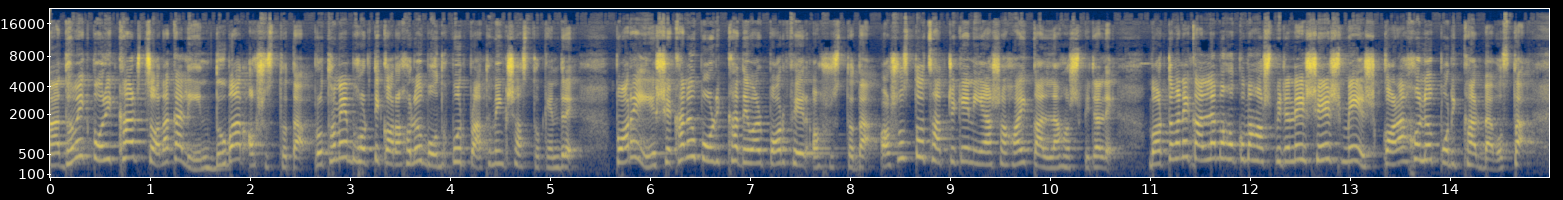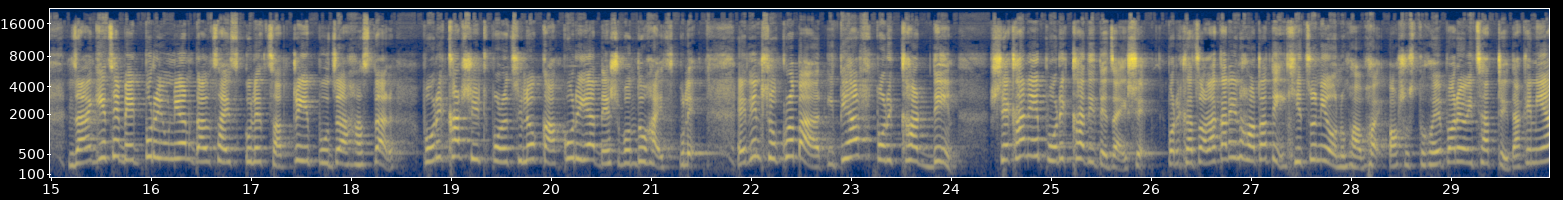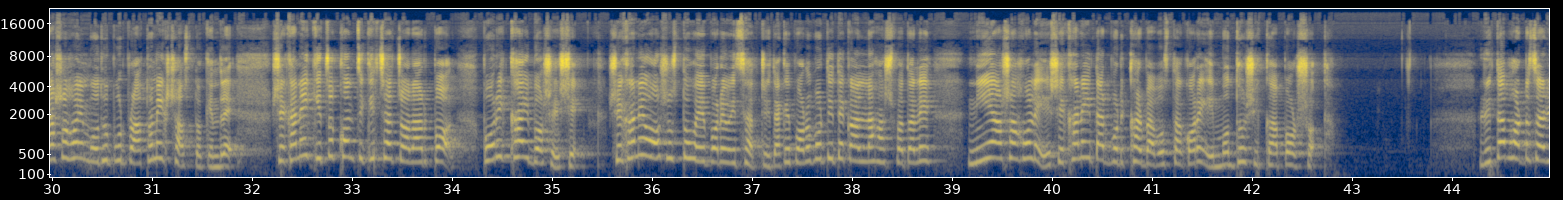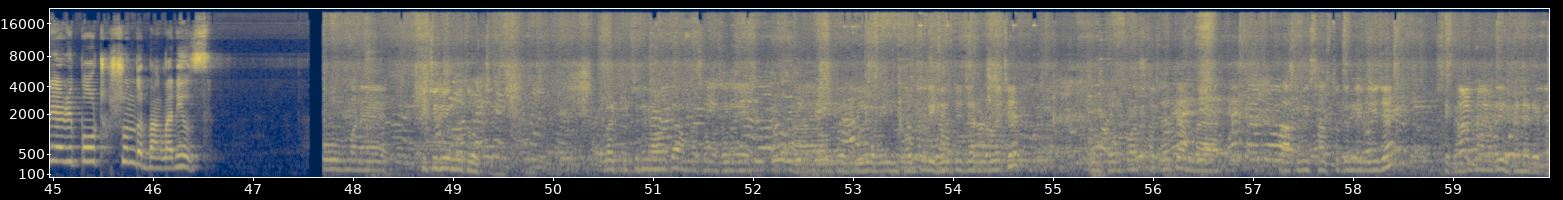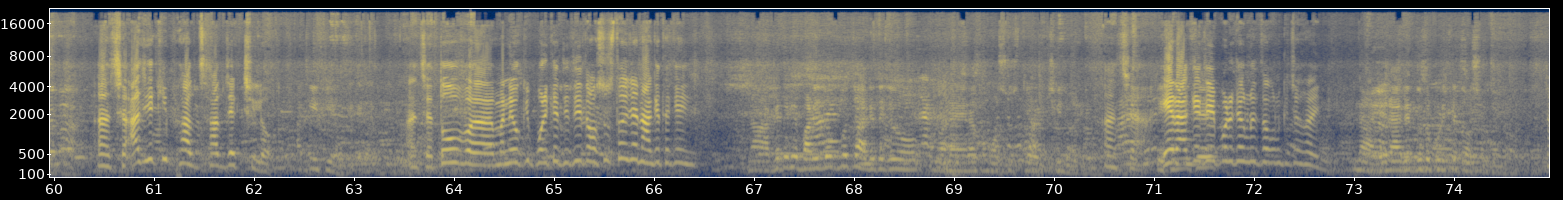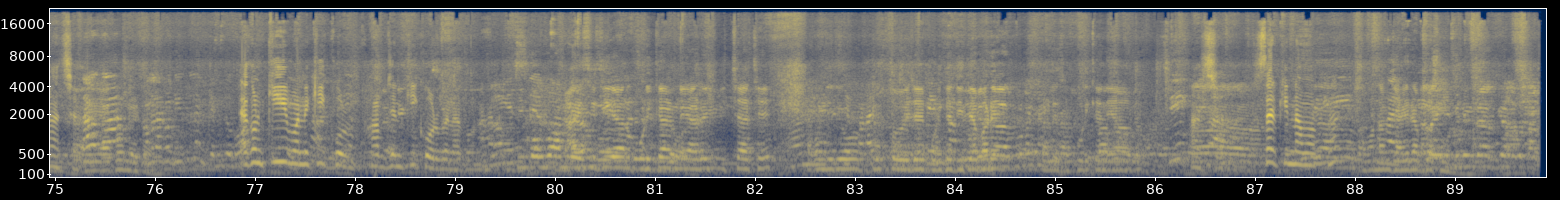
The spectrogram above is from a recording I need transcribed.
মাধ্যমিক পরীক্ষার চলাকালীন দুবার অসুস্থতা। প্রথমে ভর্তি করা হলো মধুপুর প্রাথমিক স্বাস্থ্য কেন্দ্রে। পরে সেখানেও পরীক্ষা দেওয়ার পর ফের অসুস্থতা। অসুস্থ ছাত্রীকে নিয়ে আসা হয় কাল্লা হসপিটালে। বর্তমানে কাল্লা মহকুমা হসপিটালে শেষ মেশ করা হলো পরীক্ষার ব্যবস্থা। জানা গিয়েছে, বেগপুর ইউনিয়ন গার্লস হাই স্কুলের ছাত্রী পূজা হাসদার পরীক্ষার সিট পড়েছিল কাকুরিয়া দেশবন্ধু হাই স্কুলে। এদিন শুক্রবার ইতিহাস পরীক্ষার দিন সেখানে পরীক্ষা দিতে যায় সে। পরীক্ষা চলাকালীন হঠাৎই খিচুনি অনুভব হয়। অসুস্থ হয়ে পড়ে ওই ছাত্রী। তাকে নিয়ে আসা হয় মধুপুর প্রাথমিক স্বাস্থ্য কেন্দ্রে। সেখানে কিছুক্ষণ চিকিৎসা চলার পর পরীক্ষায় বসে সে। সেখানেও অসুস্থ হয়ে পড়ে ওই ছাত্রী। তাকে পরবর্তীতে কালনা হাসপাতালে নিয়ে আসা হলে সেখানেই তার পরীক্ষার ব্যবস্থা করে মধ্যশিক্ষা পর্ষদ। রীতা ভট্টাচার্যের রিপোর্ট, সুন্দর বাংলা নিউজ। মানে খিচুড়ির মতো হচ্ছে। এবার খিচুড়ি হওয়াতে আমরা সঙ্গে সঙ্গে ইনফর্ম করি হেলথে যারা রয়েছে ইনফর্ম করার সাথে সাথে আমরা প্রাথমিক স্বাস্থ্যকেন্দ্রে নিয়ে যাই সেখান থেকে আমাদের এখানে রেখে আচ্ছা আজকে কি সাবজেক্ট ছিল? ইতিহাস আচ্ছা তো মানে ও কি পরীক্ষা দিতে দিতে অসুস্থ হয়ে যান আগে থেকেই? না আগে থেকে বাড়ির লোক বলছে আগে থেকেও মানে এরকম অসুস্থ ছিল। আচ্ছা এর আগে যে পরীক্ষাগুলো তখন কিছু হয়নি? না এর আগে দুটো পরীক্ষাতে অসুস্থ। আচ্ছা। এখন এখন কি মানে কি করব ভাবছেন কি করবেন এখন? কি করব আমরা এসেছি আর পরীক্ষা নেওয়ার ইচ্ছা আছে। এখন যদি ও সুস্থ হয়ে যায় পরীক্ষা দিতে পারে তাহলে পরীক্ষা নেওয়া হবে। আচ্ছা। স্যার কি নাম আপনার? আমার নাম জাহির আব্বাস।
